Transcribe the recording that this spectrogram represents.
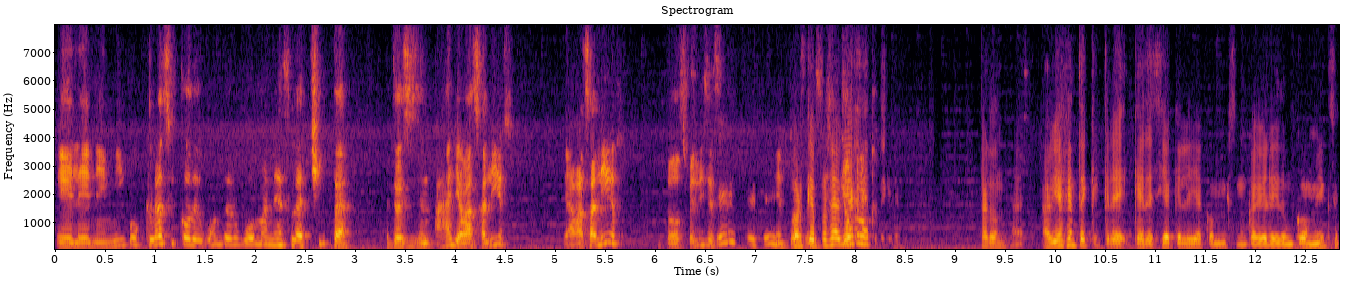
el enemigo clásico de Wonder Woman es la chita. Entonces dicen, ah, ya va a salir, ya va a salir. Todos felices. Porque pues había gente, perdón, había gente que, que decía que leía cómics, nunca había leído un cómic,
